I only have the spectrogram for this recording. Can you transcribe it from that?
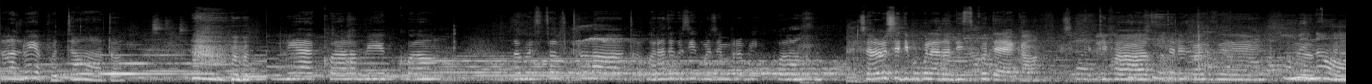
Ah, lui è appoggiato. Rieccola la piccola. Da quest'altro lato. Guardate così come sembra piccola. C'è la luce tipo quella da discoteca. Che ti fa tutte le cose. A me no.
